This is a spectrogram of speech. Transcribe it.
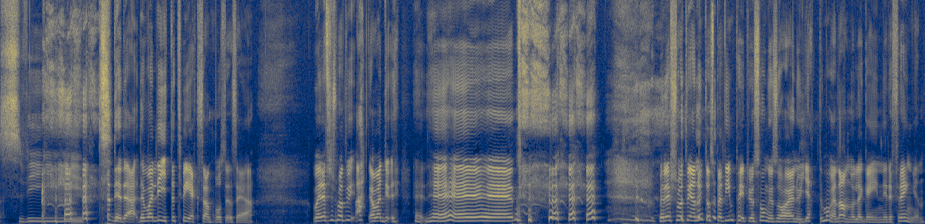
svit. Det, där, det var lite tveksamt måste jag säga. Men eftersom att vi... Ja, men, du, men eftersom att vi ännu inte har spelat in Patreon-sången så har jag nu jättemånga namn att lägga in i refrängen.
